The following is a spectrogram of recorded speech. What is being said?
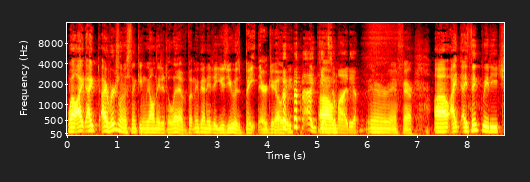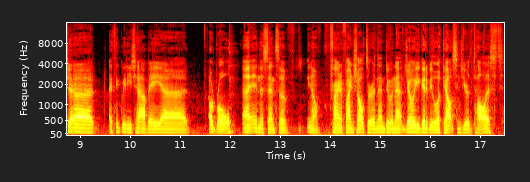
well, I, I I originally was thinking we all needed to live, but maybe I need to use you as bait there, Joey. I can't Um, steal my idea. Yeah, fair. Uh, I I think we'd each uh, I think we'd each have a uh, a role uh, in the sense of you know trying to find shelter and then doing that. Joey, you got to be the lookout since you're the tallest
